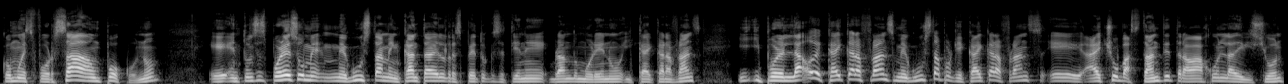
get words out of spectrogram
como esforzada un poco, ¿no? Eh, entonces por eso me, gusta, me encanta el respeto que se tiene Brandon Moreno y Kai Cara France. Y, por el lado de Kai Cara France me gusta porque Kai Cara France eh, ha hecho bastante trabajo en la división.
